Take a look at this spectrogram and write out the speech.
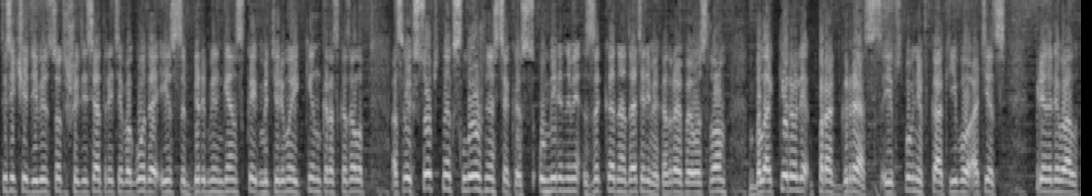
1963 года из бирмингемской тюрьмы Кинг рассказал о своих собственных сложностях с умеренными законодателями, которые, по его словам, блокировали прогресс. И вспомнив, как его отец преодолевал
